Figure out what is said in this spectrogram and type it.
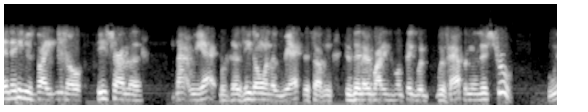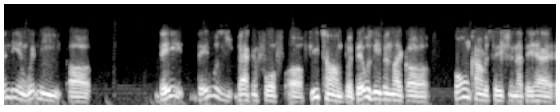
and then he was like, you know, he's trying to not react because he don't want to react to something because then everybody's gonna think what was happening is true. Wendy and Whitney, uh, they they was back and forth a few times, but there was even like a phone conversation that they had.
